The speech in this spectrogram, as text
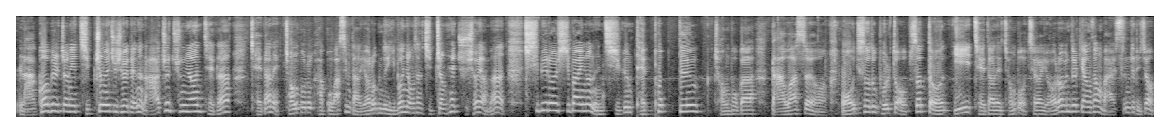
락업 일정에 집중해 주셔야 되는 아주 중요한 제가 재단의 정보를 갖고 왔습니다. 여러분들 이번 영상 집중해 주셔야만 11월 시바이누는 지금 대폭등 정보가 나왔어요. 어디서도 볼 수 없었던 이 재단의 정보 제가 여러분들께 항상 말씀드리죠.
